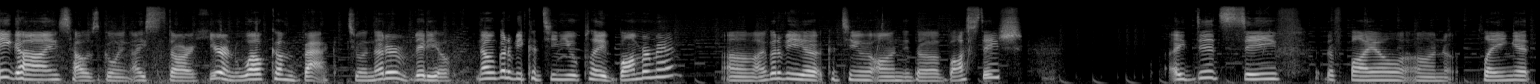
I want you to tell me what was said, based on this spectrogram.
Hey guys, how's it going? Icestar here and welcome back to another video. Now I'm gonna be continue play Bomberman. Um, I'm gonna be uh, continue on the boss stage. I did save the file on playing it.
